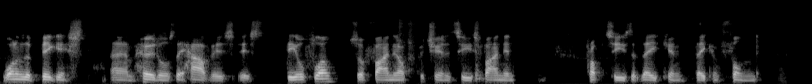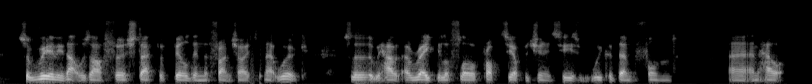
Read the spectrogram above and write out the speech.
one of the biggest um, hurdles they have is is deal flow. So finding opportunities, finding properties that they can they can fund. So really, that was our first step of building the franchise network, so that we have a regular flow of property opportunities we could then fund uh, and help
